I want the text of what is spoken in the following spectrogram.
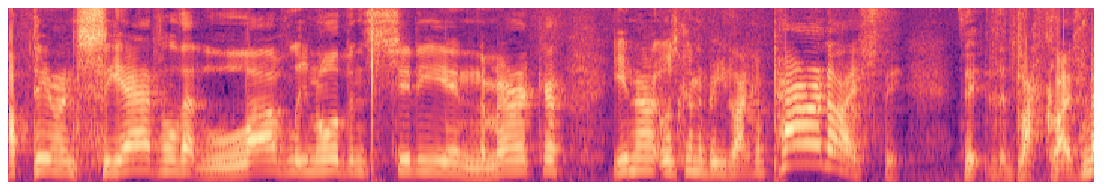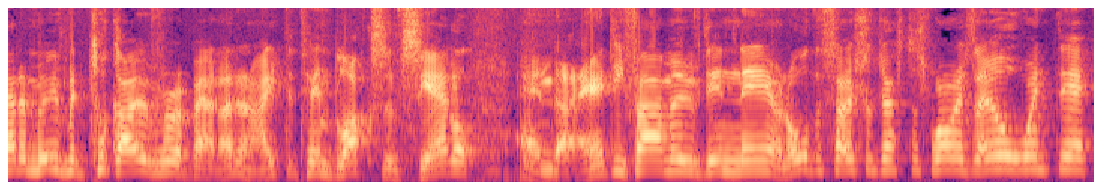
up there in Seattle, that lovely northern city in America. You know, it was going to be like a paradise. The, the, the Black Lives Matter movement took over about I don't know eight to ten blocks of Seattle, and uh, Antifa moved in there, and all the social justice warriors they all went there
